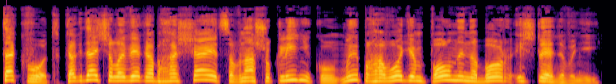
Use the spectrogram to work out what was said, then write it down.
Так вот, когда человек обращается в нашу клинику, мы проводим полный набор исследований.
